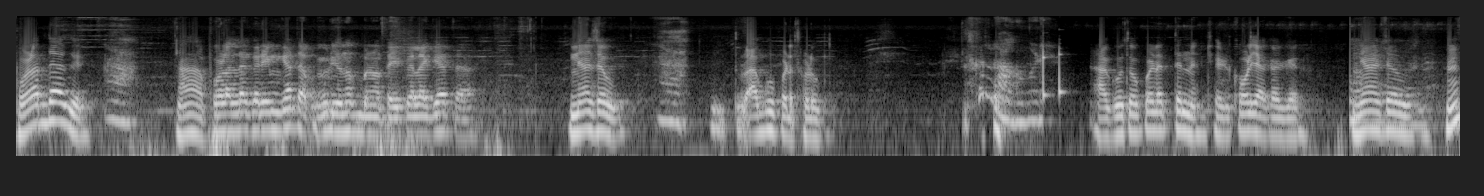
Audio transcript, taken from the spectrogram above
ભોળાત દાગર હા. હા ભોળાત દાગર એમ ગયા હતા પણ વીડિયો નથી બનાવતા એ પહેલા ગયા હતા ના જવું? હા. તો આગવું પડે થોડુંક. કેટલું પડે? આગું તો પડે જ તે ને છેડ કોળિયા કાગર ત્યાં જવું? હમ?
